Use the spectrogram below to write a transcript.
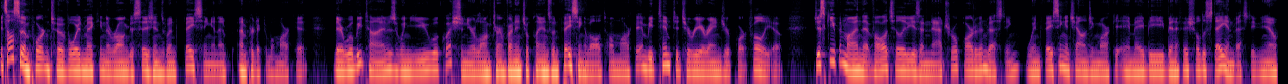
It's also important to avoid making the wrong decisions when facing an unpredictable market. There will be times when you will question your long term financial plans when facing a volatile market and be tempted to rearrange your portfolio. Just keep in mind that volatility is a natural part of investing. When facing a challenging market, it may be beneficial to stay invested. You know,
